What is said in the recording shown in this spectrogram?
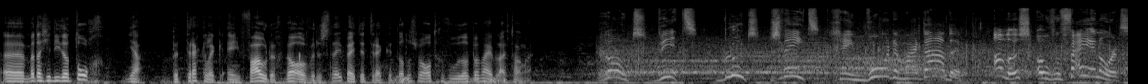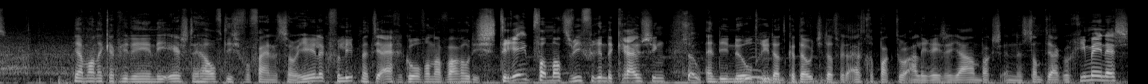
maar dat je die dan toch ja, betrekkelijk eenvoudig wel over de streep weet te trekken. Dat is wel het gevoel dat bij mij blijft hangen. Rood, wit, bloed, zweet. Geen woorden maar daden. Alles over Feyenoord. Ja man, ik heb jullie in die eerste helft die voor Feyenoord zo heerlijk verliep. Met die eigen goal van Navarro. Die streep van Mats Wiever in de kruising. Zo. En die 0-3, mm. dat cadeautje dat werd uitgepakt door Alireza Jaanbaks en Santiago Jiménez.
